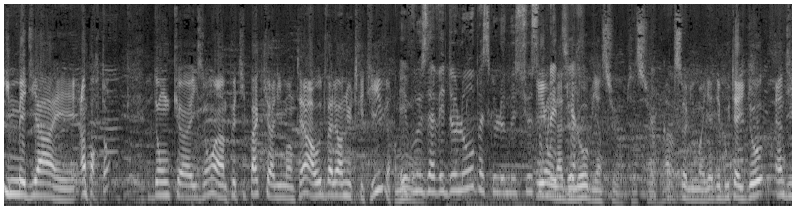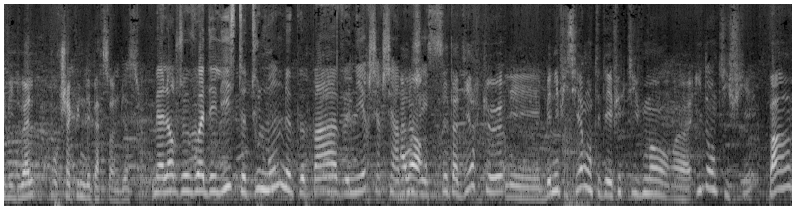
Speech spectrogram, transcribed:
immédiats et importants. Donc euh, ils ont un petit pack alimentaire à haute valeur nutritive. Et vous avez de l'eau parce que le monsieur semblait Et on a de l'eau bien sûr, bien sûr, absolument. Il y a des bouteilles d'eau individuelles pour chacune des personnes, bien sûr. Mais alors je vois des listes, tout le monde ne peut pas venir chercher à alors, manger. C'est-à-dire que les bénéficiaires ont été effectivement euh, identifiés par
